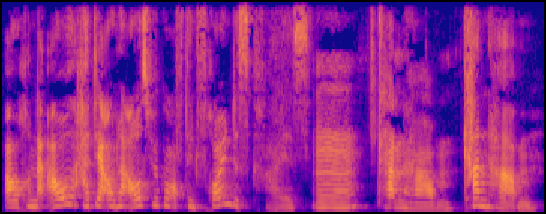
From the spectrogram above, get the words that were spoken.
auch eine hat ja auch eine Auswirkung auf den Freundeskreis. Mhm, kann haben. Kann haben.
